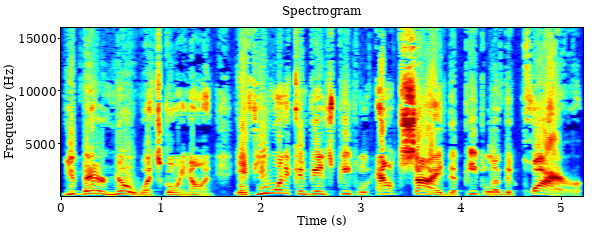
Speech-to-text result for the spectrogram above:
You better know what's going on. If you want to convince people outside the people of the choir,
